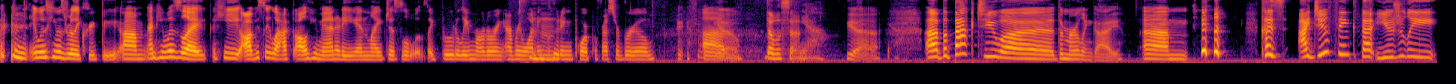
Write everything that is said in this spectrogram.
it was he was really creepy. Um and he was like he obviously lacked all humanity and like just was like brutally murdering everyone, Mhm. including poor Professor Broom. yeah. Um That was sad. yeah. Yeah. Uh, but back to uh, the Merlin guy. Um, because I do think that usually,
